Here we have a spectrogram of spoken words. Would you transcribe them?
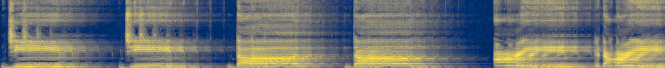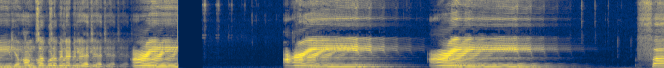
জিম জিম, দাল দাল। আইন, এটা আইন। কেউ হামজা করবে না, ঠিক আছে? আইন আইন আইন। fa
